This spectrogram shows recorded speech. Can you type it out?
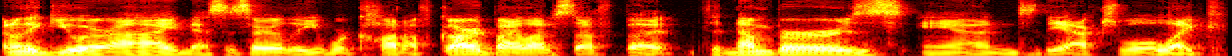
i don't think you or i necessarily were caught off guard by a lot of stuff but the numbers and the actual like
